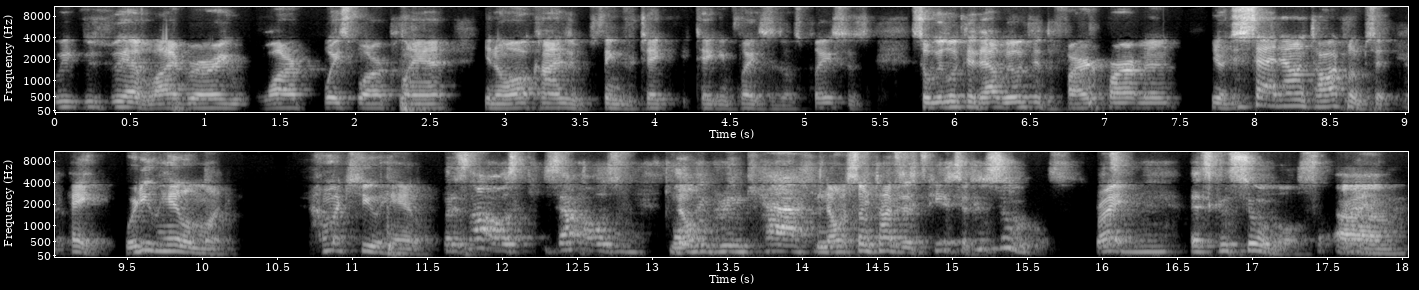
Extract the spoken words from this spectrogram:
we, we- we have library, water, wastewater plant, you know, all kinds of things are taking, taking place in those places. So we looked at that, we looked at the fire department, you know, just sat down and talked to them, said, hey, where do you handle money? How much do you handle? But it's not always, it's not always No. green cash. No, sometimes it's It's pieces. consumables. Right, It's consumables. Right. Um.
